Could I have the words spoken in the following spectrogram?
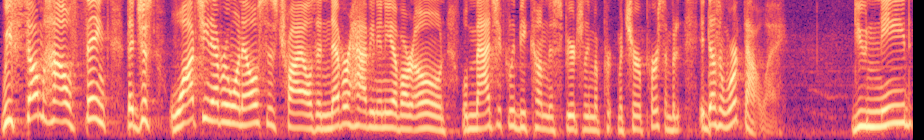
We somehow think that just watching everyone else's trials and never having any of our own will magically become this spiritually mature person, but it doesn't work that way. You need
